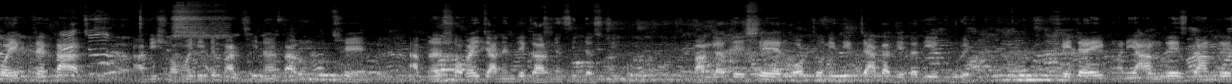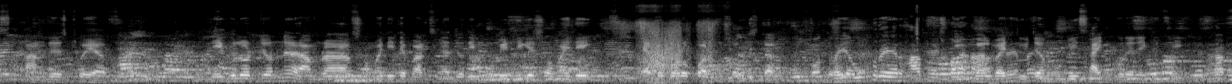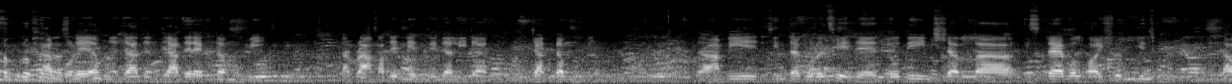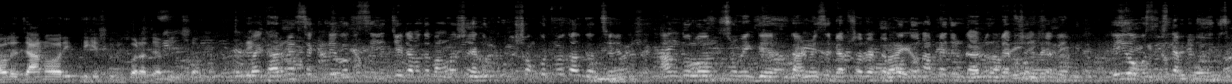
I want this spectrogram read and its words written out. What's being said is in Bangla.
কয়েকটা কাজ আমি সময় দিতে পারছি না কারণ হচ্ছে আপনারা সবাই জানেন যে গার্মেন্টস ইন্ডাস্ট্রি বাংলাদেশের অর্থনীতির চাকা যেটা দিয়ে ঘুরে সেটাই মানে আনরেস্ট আনরেস্ট আনরেস্ট হয়ে আছে। এগুলোর জন্য আমরা সময় দিতে পারছি না। যদি মুভির দিকে সময় দেই এত বড় কর্মসংস্থান বন্ধ ভাই দুইটা মুভি সাইন করে রেখেছি। তারপরে আপনি যাদের যাদের একটা মুভি তারপর আমাদের নেত্রীরা লিডার চারটা মুভি আমি চিন্তা করেছি যে যদি ইনশাল্লাহ স্টেবল হয় সব কিছু তাহলে জানুয়ারির থেকে শুরু করা যাবে ইনশাল্লাহ। ভাই গার্মেন্টস সেক্টর বলতেছি যেটা আমাদের বাংলাদেশে এখন খুবই সংকটময় কাল যাচ্ছে। আন্দোলন শ্রমিকদের গার্মেন্টসের ব্যবসার একটা পতন আপনি একজন গার্মেন্টস ব্যবসায়ী হিসাবে এই অবস্থায় আপনি কিছু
